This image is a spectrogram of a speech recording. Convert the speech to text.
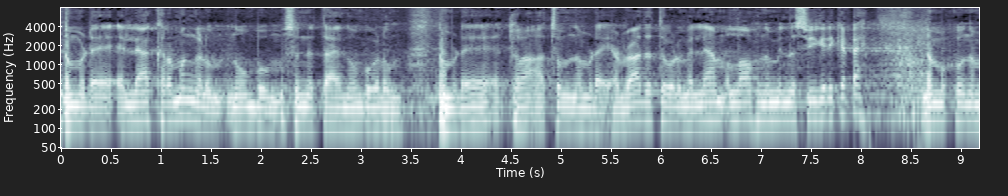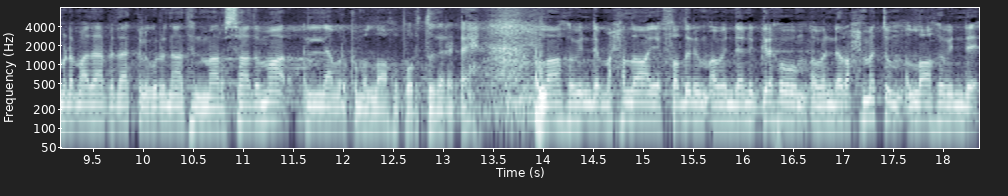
നമ്മുടെ എല്ലാ കർമ്മങ്ങളും നോമ്പും സുന്നത്തായ നോമ്പുകളും നമ്മുടെ ക്ലാത്തും നമ്മുടെ അബാദത്തുകളും എല്ലാം അള്ളാഹു നമ്മിൽ നിന്ന് സ്വീകരിക്കട്ടെ. നമുക്കും നമ്മുടെ മാതാപിതാക്കൾ ഗുരുനാഥന്മാർ സാധുമാർ എല്ലാവർക്കും അള്ളാഹു പുറത്തു തരട്ടെ. അള്ളാഹുവിന്റെ മഹലായ ഫതലും അവന്റെ അനുഗ്രഹവും അവന്റെ റഹ്മത്തും അള്ളാഹുവിന്റെ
